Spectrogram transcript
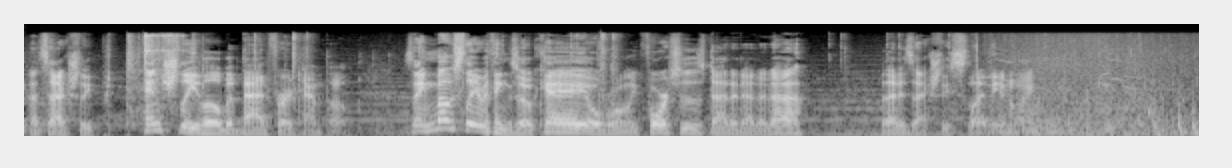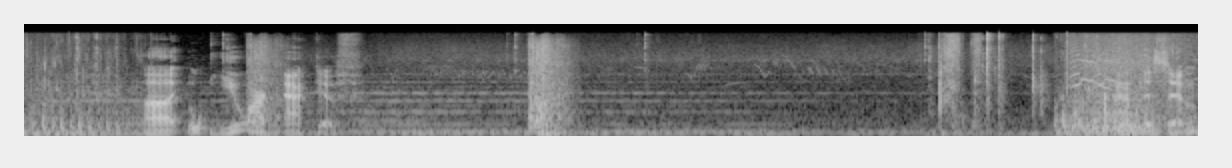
That's actually potentially a little bit bad for our tempo. Saying mostly everything's okay, overwhelming forces, da da da da da. That is actually slightly annoying. Uh, ooh, you aren't active. Add this in.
